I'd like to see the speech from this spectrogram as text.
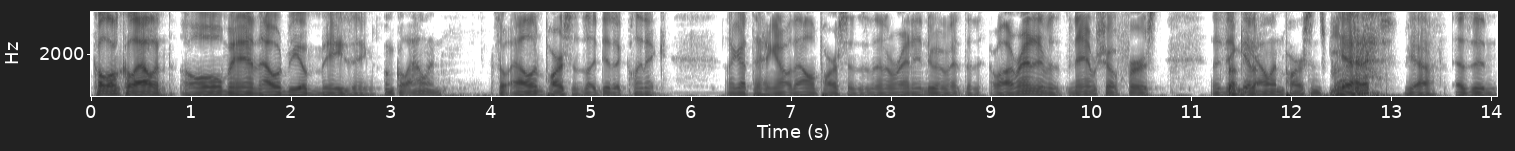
Call Uncle Alan. Oh man, that would be amazing. Uncle Alan So Alan Parsons, I did a clinic. I got to hang out with Alan Parsons, and then I ran into him at the. Well, I ran into him at the NAMM show first. And I from didn't get the Alan Parsons Yeah. project Yeah, yeah. as in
